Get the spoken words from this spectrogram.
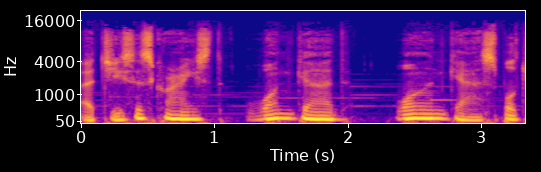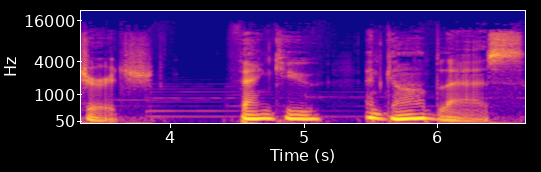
at Jesus Christ, One God, One Gospel Church. Thank you and God bless.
